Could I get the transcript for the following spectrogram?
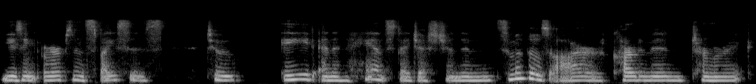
Using herbs and spices to aid and enhance digestion. And some of those are cardamom, turmeric,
